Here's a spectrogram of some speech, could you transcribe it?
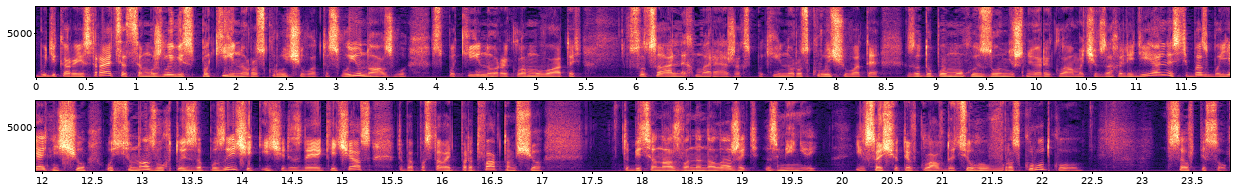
Будь-яка реєстрація це можливість спокійно розкручувати свою назву, спокійно рекламувати в соціальних мережах, спокійно розкручувати за допомогою зовнішньої реклами чи взагалі діяльності, без боязні, що ось цю назву хтось запозичить і через деякий час тебе поставить перед фактом, що тобі ця назва не належить, змінюй. І все, що ти вклав до цього в розкрутку, все в пісок.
